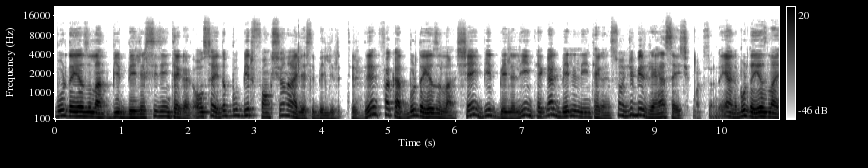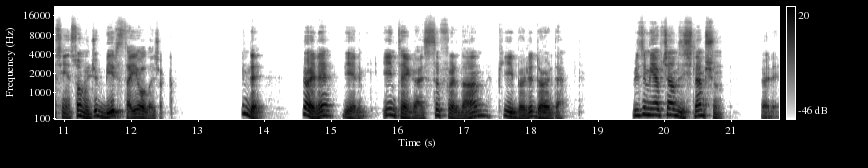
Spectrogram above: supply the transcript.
burada yazılan bir belirsiz integral olsaydı bu bir fonksiyon ailesi belirtirdi. Fakat burada yazılan şey bir belirli integral, belirli integralin sonucu bir reel sayı çıkmak zorunda. Yani burada yazılan şeyin sonucu bir sayı olacak. Şimdi şöyle diyelim integral sıfırdan pi bölü 4'e. Bizim yapacağımız işlem şunu. Şöyle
